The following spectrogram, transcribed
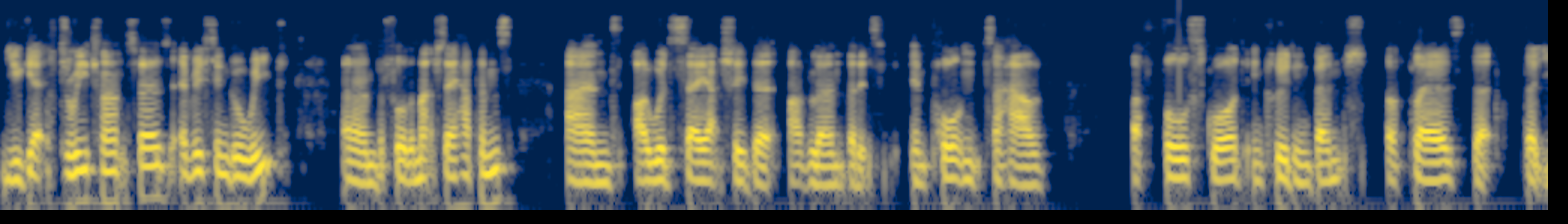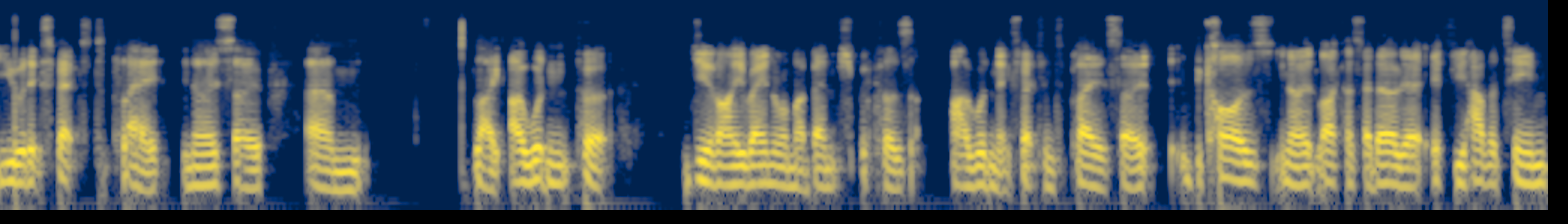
you get three transfers every single week, um, before the match day happens. And I would say actually that I've learned that it's important to have a full squad, including bench of players that that you would expect to play. You know, so um, like I wouldn't put Giovanni Reyna on my bench because I wouldn't expect him to play. So because you know, like I said earlier, if you have a team,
